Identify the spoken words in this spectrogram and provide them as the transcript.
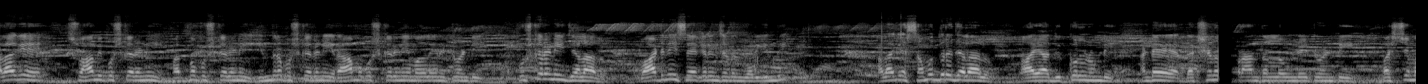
అలాగే స్వామి పుష్కరిణి పద్మ పుష్కరిణి ఇంద్ర పుష్కరిణి రామ పుష్కరిణి మొదలైనటువంటి పుష్కరిణి జలాలు వాటిని సేకరించడం జరిగింది. అలాగే సముద్ర జలాలు ఆయా దిక్కుల నుండి అంటే దక్షిణ ప్రాంతంలో ఉండేటువంటి పశ్చిమ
